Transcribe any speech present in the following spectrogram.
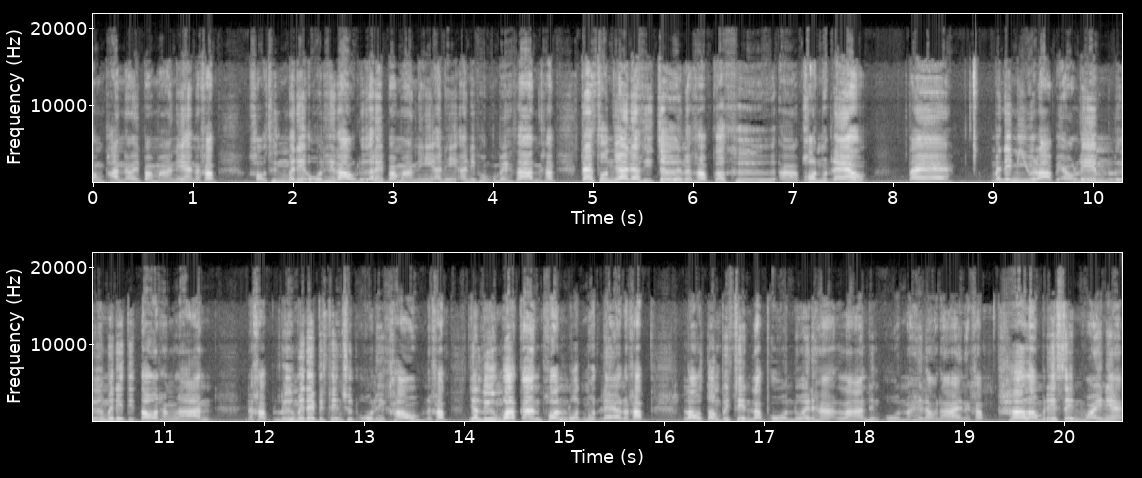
สองพันอะไรประมาณนี้นะครับเขาถึงไม่ได้โอนให้เราหรืออะไรประมาณนี้อันนี้อันนี้ผมก็ไม่ทราบนะครับ แต่ส่วนใหญ่แล้วที่เจอนะครับก็คืออ่าผ่อนหมดแล้ว แต่ ไม่ได้มีเวลาไปเอาเล่ม หรือไม่ได้ติดต่อทางร้านนะครับหรือไม่ได้ไปเซ็นชุดโอนให้เขานะครับอย่าลืมว่าการผ่อนรถหมดแล้วนะครับ เราต้องไปเซ็นรับโอนด้วยนะฮะร้านถึงโอนมาให้เราได้นะครับ ถ้าเราไม่ได้เซ็นไว้เนี่ย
